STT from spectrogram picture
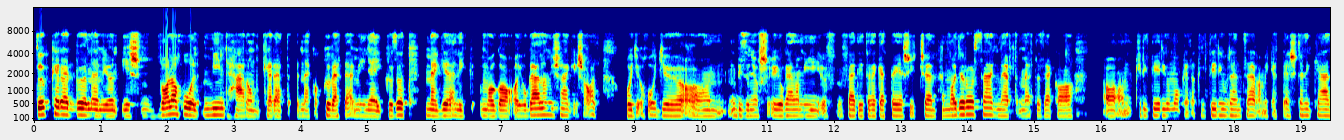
több keretből nem jön, és valahol mindhárom keretnek a követelményei között megjelenik maga a jogállamiság, és az, hogy, hogy a bizonyos jogállami feltételeket teljesítsen Magyarország, mert, mert ezek a a kritériumok, ez a kritériumrendszer, amiket teljesíteni kell,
